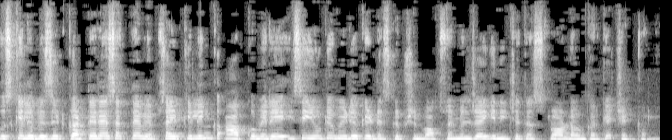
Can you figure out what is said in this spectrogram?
उसके लिए विज़िट करते रह सकते हैं। वेबसाइट की लिंक आपको मेरे इसी यूट्यूब वीडियो के डिस्क्रिप्शन बॉक्स में मिल जाएगी। नीचे तक स्क्रॉल डाउन करके चेक कर लें।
